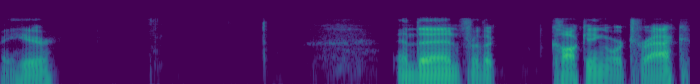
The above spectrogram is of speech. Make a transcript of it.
right here. And then for the caulking or track,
